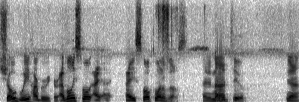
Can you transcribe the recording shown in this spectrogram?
Shogui Heartbreaker. I've only smoked. I, I I smoked one of those. I did not. I did too. Yeah.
